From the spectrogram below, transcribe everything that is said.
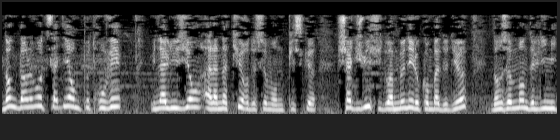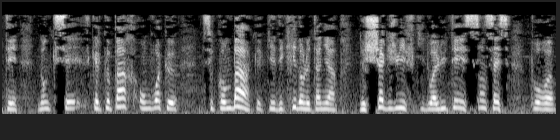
Donc dans le mot de on peut trouver une allusion à la nature de ce monde, puisque chaque juif doit mener le combat de Dieu dans un monde limité. Donc c'est quelque part, on voit que ce combat qui est décrit dans le Tanya de chaque juif qui doit lutter sans cesse pour euh,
